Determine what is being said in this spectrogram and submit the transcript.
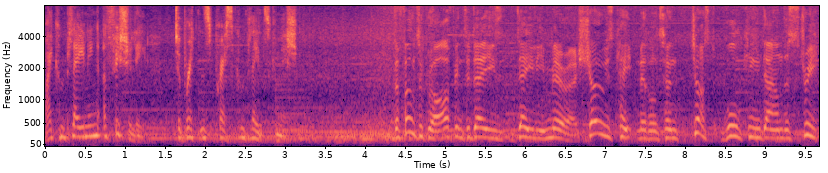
by complaining officially to Britain's Press Complaints Commission. The photograph in today's Daily Mirror shows Kate Middleton just walking down the street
